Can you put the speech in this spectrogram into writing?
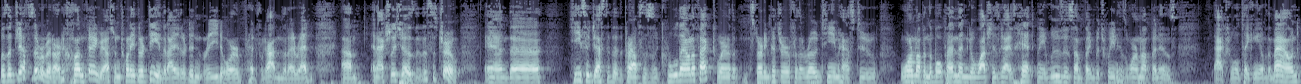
was a Jeff Zimmerman article on Fangraphs from 2013 that I either didn't read or had forgotten that I read, um, and actually shows that this is true. And uh, he suggested that perhaps this is a cool down effect where the starting pitcher for the road team has to warm up in the bullpen, then go watch his guys hit, and he loses something between his warm up and his actual taking of the mound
